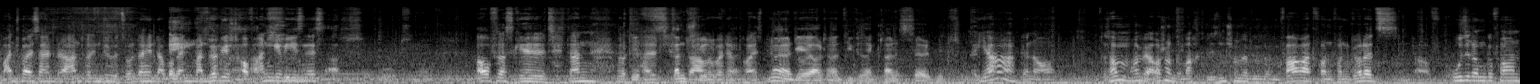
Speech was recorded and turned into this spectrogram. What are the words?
manchmal ist halt eine andere Intuition dahinter, aber wenn man wirklich darauf angewiesen ist, Absolut. Ne? auf das Geld, dann wird Das halt ist darüber der. Preis Naja, bestimmt. die Alternative ist ein kleines Zelt mit. Ja, genau. Das haben, haben wir auch schon gemacht. Wir sind schon mit, dem- mit dem Fahrrad von, von Görlitz auf Usedom gefahren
